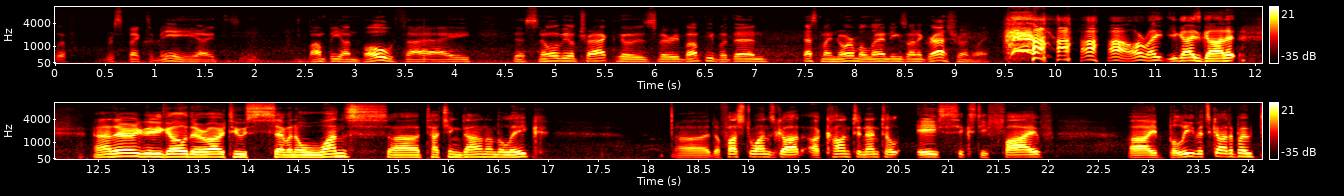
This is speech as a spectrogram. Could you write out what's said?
with respect to me, I, bumpy on both. I the snowmobile track goes very bumpy, but then that's my normal landings on a grass runway. All right, you guys got it. And there we go. There are two 701s uh, touching down on the lake. Uh, the first one's got a Continental A65. I believe it's got about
